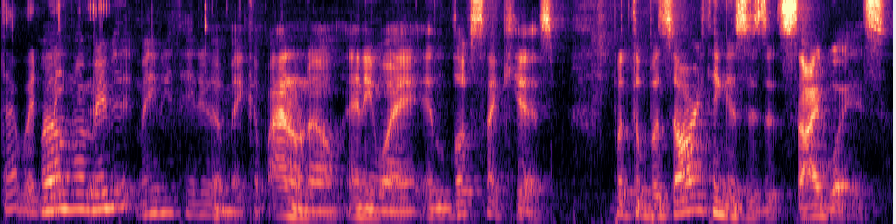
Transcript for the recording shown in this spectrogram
That would well, no, maybe maybe they do have makeup. I don't know. Anyway, it looks like Kiss, but the bizarre thing is, is it's sideways.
